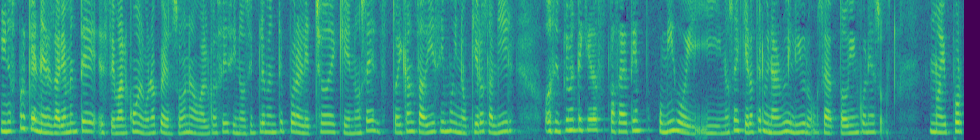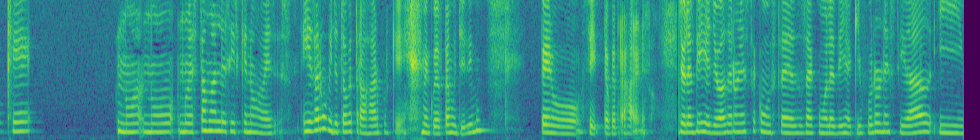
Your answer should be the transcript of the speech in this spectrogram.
Y no es porque necesariamente esté mal con alguna persona o algo así, sino simplemente por el hecho de que, no sé, estoy cansadísimo y no quiero salir. O simplemente quiero pasar tiempo conmigo y, y no sé, quiero terminar mi libro. O sea, todo bien con eso. No hay por qué no, no, no está mal decir que no a veces. Y es algo que yo tengo que trabajar porque me cuesta muchísimo. Pero sí, tengo que trabajar en eso. Yo les dije, yo voy a ser honesta con ustedes. O sea, como les dije, aquí fue la honestidad y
